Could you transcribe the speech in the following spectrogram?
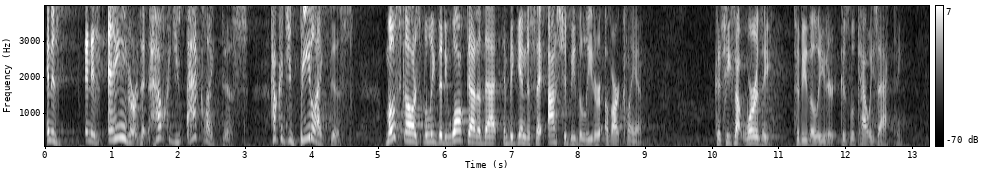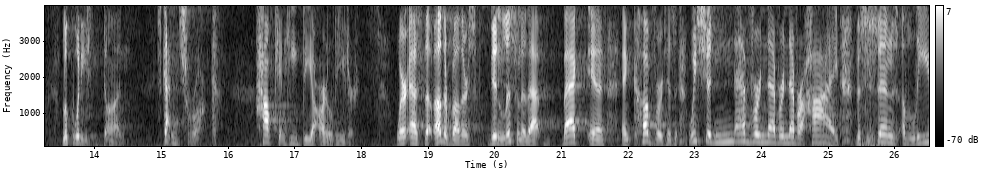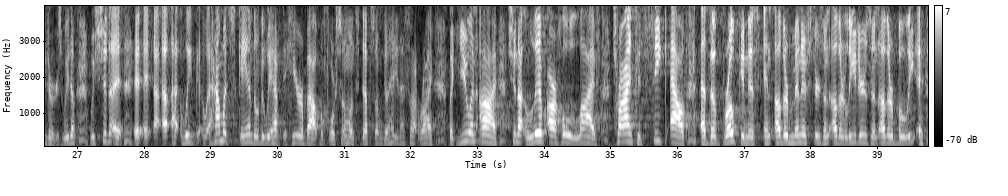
in his, in his anger, that how could you act like this? How could you be like this? Most scholars believe that he walked out of that and began to say, I should be the leader of our clan. Because he's not worthy to be the leader, because look how he's acting. Look what he's done. He's gotten drunk. How can he be our leader? Whereas the other brothers didn't listen to that, back in and covered his. We should never, never, never hide the sins of leaders. We don't. We should. Uh, uh, uh, uh, we, how much scandal do we have to hear about before someone steps up and go, "Hey, that's not right"? But you and I should not live our whole lives trying to seek out the brokenness in other ministers and other leaders and other believers.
